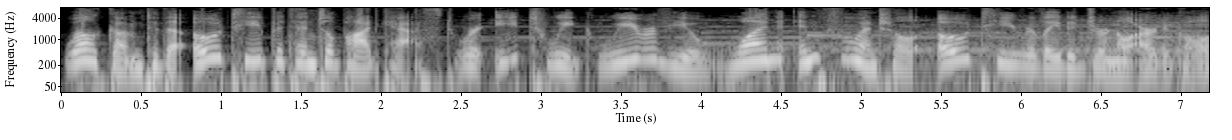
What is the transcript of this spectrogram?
Welcome to the OT Potential Podcast, where each week we review one influential OT related journal article.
